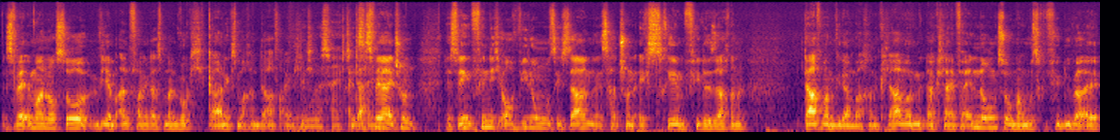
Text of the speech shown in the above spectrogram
es wäre immer noch so wie am Anfang, dass man wirklich gar nichts machen darf eigentlich. Oh, das echt das wäre halt schon, deswegen finde ich auch Video, muss ich sagen, es hat schon extrem viele Sachen, darf man wieder machen. Klar, man mit einer kleinen Veränderung so, man muss gefühlt überall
